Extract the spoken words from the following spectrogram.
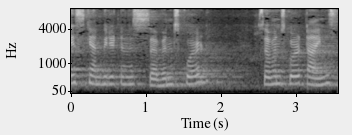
this can be written as 7 squared. 7 squared times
